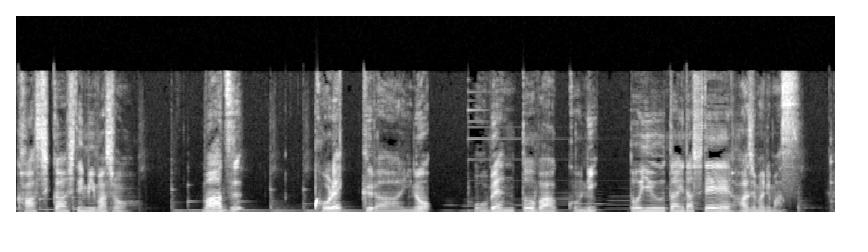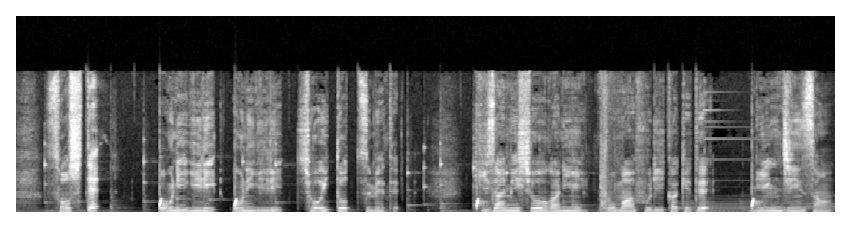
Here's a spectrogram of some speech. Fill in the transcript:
可視化してみましょう。まず、これくらいのお弁当箱にという歌い出しで始まります。そして、おにぎりおにぎりちょいと詰めて、刻み生姜にごま振りかけて、人参さん、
